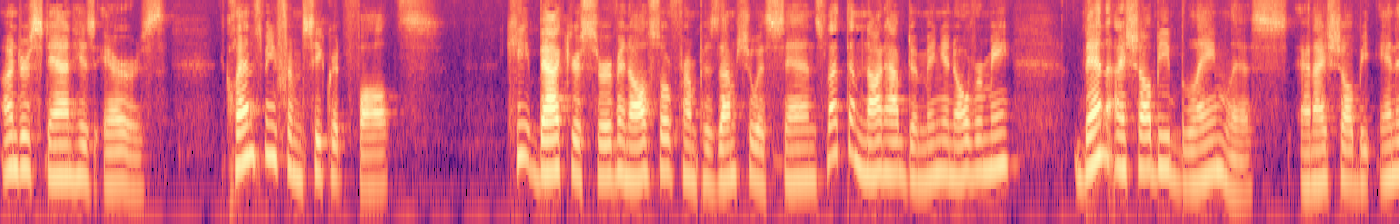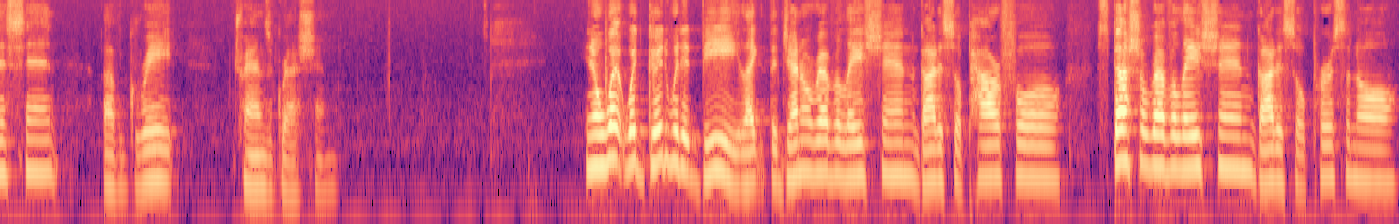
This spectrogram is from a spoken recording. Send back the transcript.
understand his errors? Cleanse me from secret faults. Keep back your servant also from presumptuous sins. Let them not have dominion over me. Then I shall be blameless, and I shall be innocent of great transgression. You know, what, what good would it be? Like the general revelation, God is so powerful. Special revelation, God is so personal.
